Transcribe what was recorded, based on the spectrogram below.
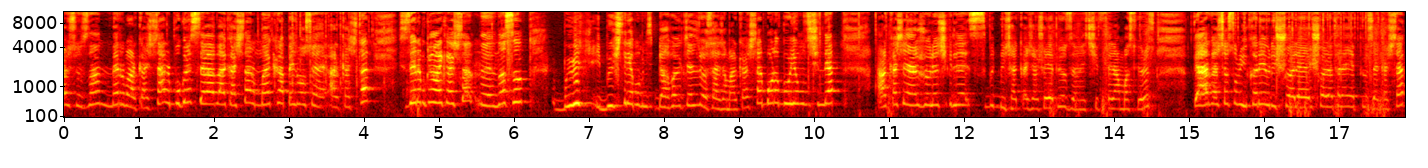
Arkadaşlar merhaba arkadaşlar. Bugün size arkadaşlar Minecraft olsun arkadaşlar. Sizlere bugün arkadaşlar e, nasıl bridge, bridge'leri yapabil- yapabileceğinizi göstereceğim arkadaşlar. Bu arada bu videomuz içinde arkadaşlar yani şöyle şekilde split bridge arkadaşlar şöyle yapıyoruz yani çift falan basıyoruz. Ve arkadaşlar sonra yukarıya bridge şöyle şöyle falan yapıyoruz arkadaşlar.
